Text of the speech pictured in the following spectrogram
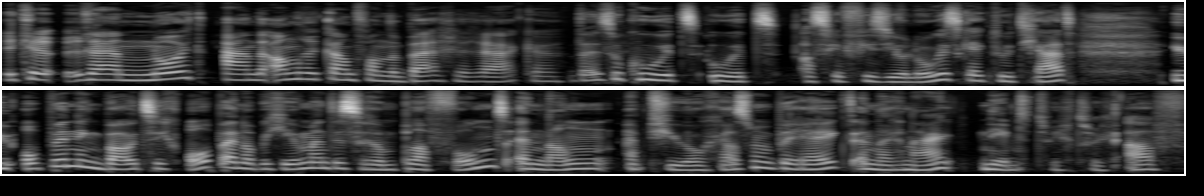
Ik ga nooit aan de andere kant van de berg raken. Dat is ook hoe het, hoe het, als je fysiologisch kijkt hoe het gaat. Je opwinding bouwt zich op en op een gegeven moment is er een plafond en dan heb je je orgasme bereikt en daarna neemt het weer terug af.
